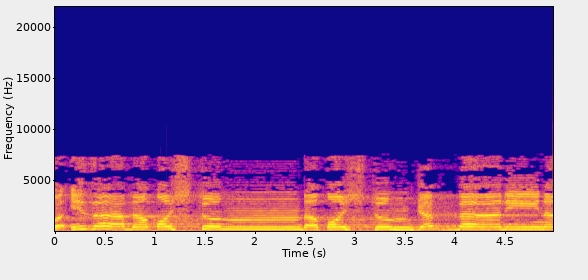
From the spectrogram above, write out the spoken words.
وإذا بطشتم بطشتم جبارين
